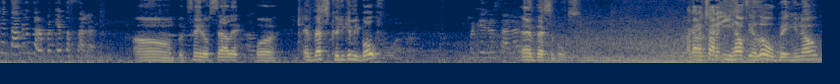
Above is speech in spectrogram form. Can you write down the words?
Vegetables or potato salad? Um, potato salad or and veg. Could you give me both? Potato salad? And vegetables. I gotta try to eat healthy a little bit, you know.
